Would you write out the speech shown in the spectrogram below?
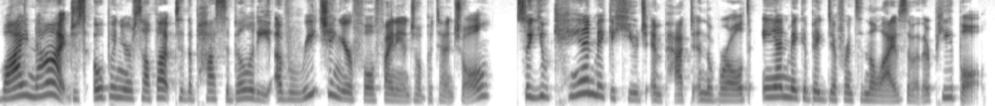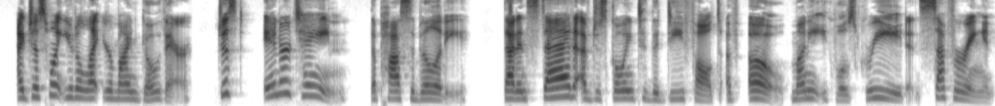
why not just open yourself up to the possibility of reaching your full financial potential so you can make a huge impact in the world and make a big difference in the lives of other people? I just want you to let your mind go there. Just entertain the possibility that instead of just going to the default of, oh, money equals greed and suffering and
